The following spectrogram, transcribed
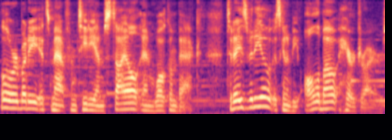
Hello everybody, it's Matt from TDM Style and welcome back. Today's video is going to be all about hair dryers.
